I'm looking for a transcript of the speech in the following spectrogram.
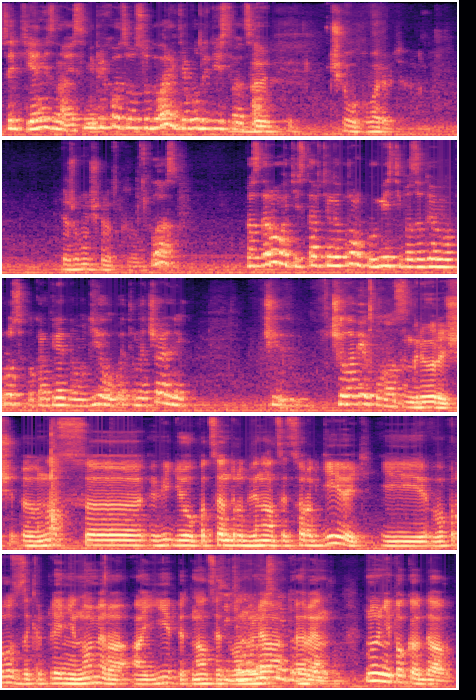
Смотрите, я не знаю, если мне приходится вас уговаривать, я буду действовать сам. Да, чего уговаривать? Я же вам еще раз сказал. Класс. Поздоровайтесь, ставьте на громку, вместе позадаем вопросы по конкретному делу. Это начальник, человек у нас. Григорьевич, э, у нас э, видео по центру 1249 и вопрос закрепления номера АЕ Видите, вопрос не только в 1520РН. этом. Ну, не только, да, вот,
